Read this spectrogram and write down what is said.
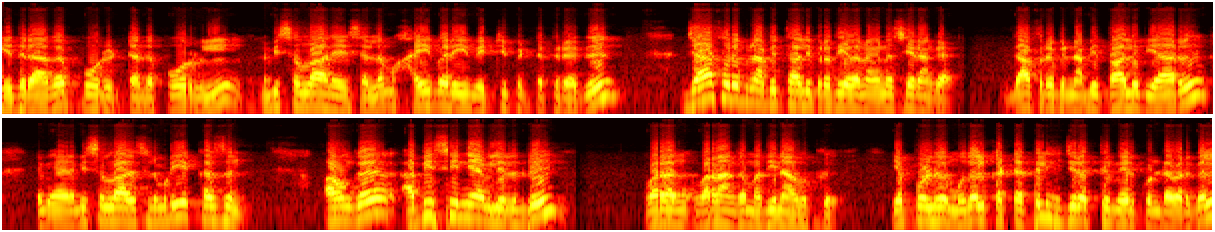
எதிராக போரிட்ட அந்த போரில் நபி சொல்லா அலைஹி செல்லம் ஹைபரை வெற்றி பெற்ற பிறகு ஜாஃபர் அபின் அபி தாலிப் ரதியல்லாஹு என்ன செய்யறாங்க ஜாஃபர் அபின் அபி தாலிப் யாரு? நபி- சொல்லா ஸல்லல்லாஹு அலைஹி கசின் அவங்க அபிசீனியாவிலிருந்து வர்றாங்க வர்றாங்க மதீனாவுக்கு. எப்பொழுது முதல் கட்டத்தில் ஹிஜ்ரத்து மேற்கொண்டவர்கள்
